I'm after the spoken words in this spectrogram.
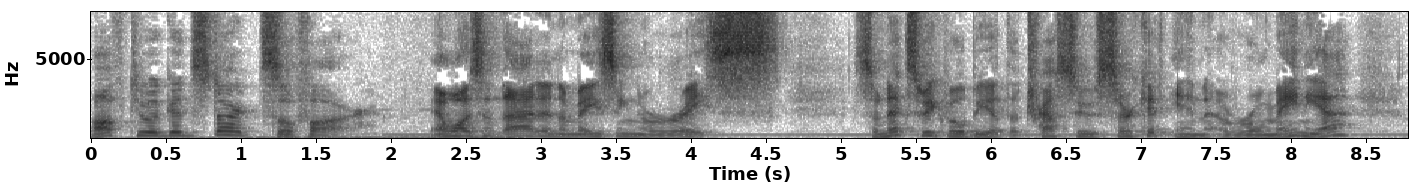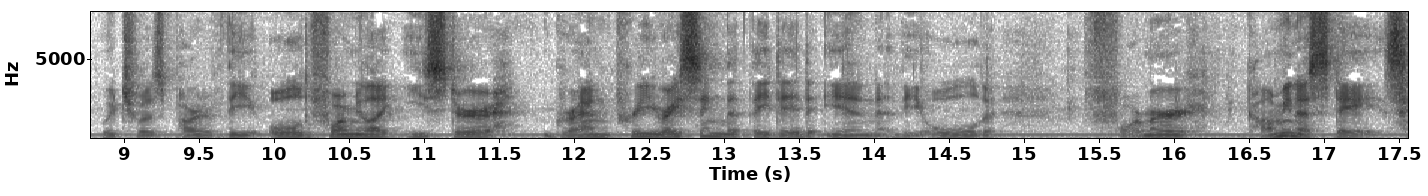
Off to a good start so far. And wasn't that an amazing race? So next week we'll be at the Treseu circuit in Romania, which was part of the old Formula Easter Grand Prix racing that they did in the old former communist days.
